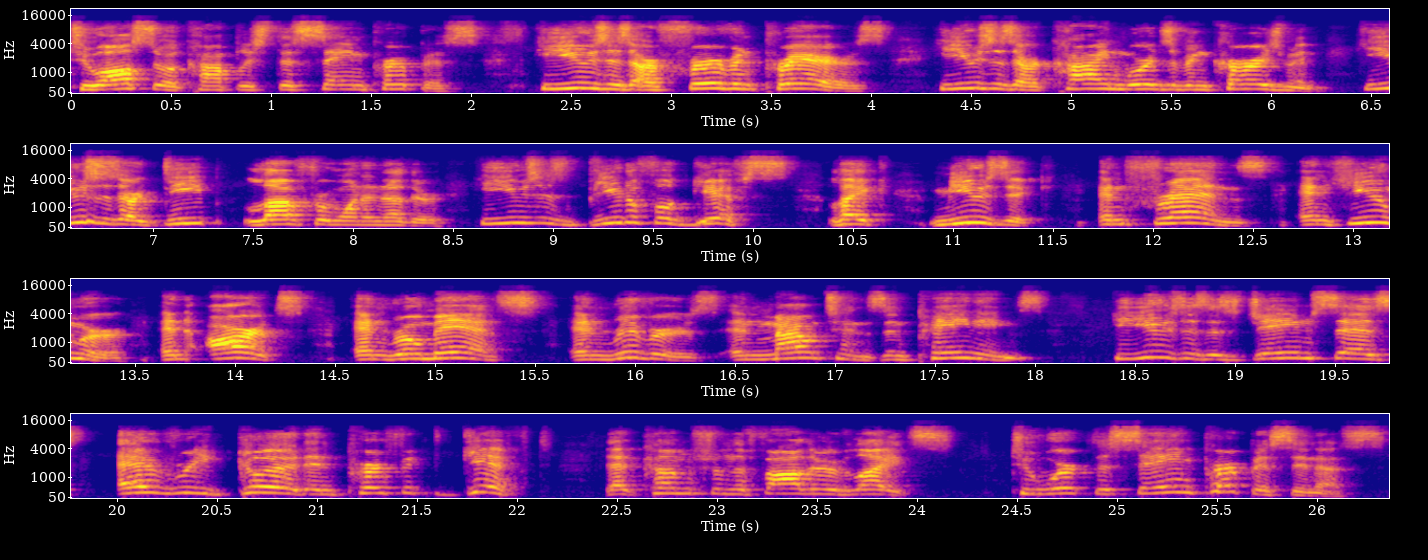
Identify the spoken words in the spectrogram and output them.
to also accomplish this same purpose. He uses our fervent prayers. He uses our kind words of encouragement. He uses our deep love for one another. He uses beautiful gifts like music and friends and humor and art and romance and rivers and mountains and paintings. He uses, as James says, every good and perfect gift that comes from the Father of lights to work the same purpose in us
